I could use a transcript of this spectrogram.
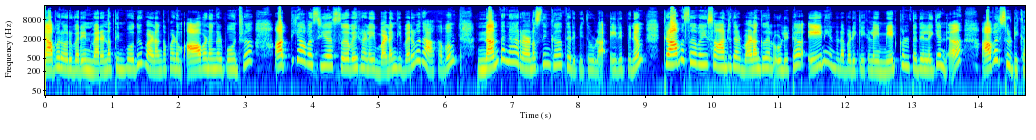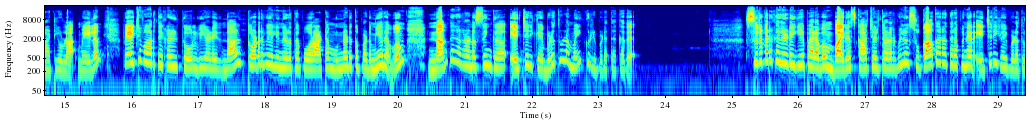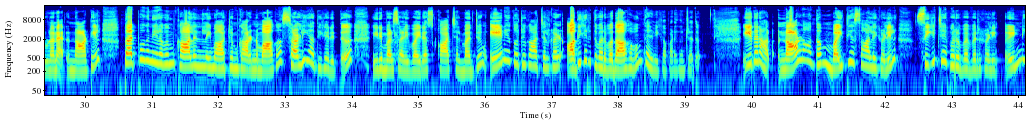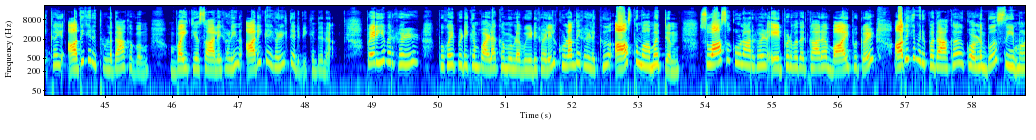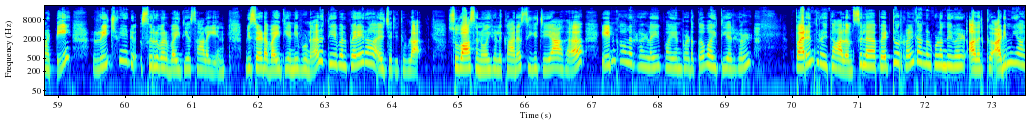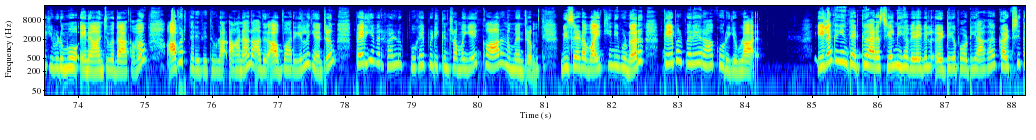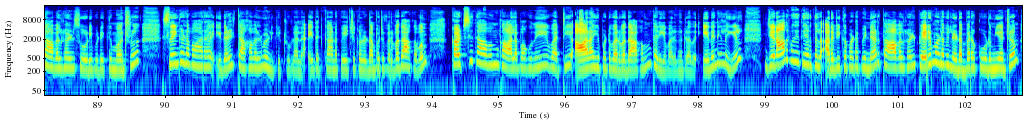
நபர் ஒருவரின் மரணத்தின் போது வழங்கப்படும் ஆவணங்கள் போன்ற அத்தியாவசிய சேவைகளை வழங்கி வருவதாகவும் நந்தன ரணசிங்க தெரிவித்துள்ளார். இருப்பினும் கிராம சேவை சான்றிதழ் வழங்குதல் உள்ளிட்ட ஏனைய நடவடிக்கைகளை மேற்கொள்வதில்லை என அவர் சுட்டிக்காட்டியுள்ளார். மேலும் பேச்சுவார்த்தைகள் தோல்வியடைந்தால் தொடர் வேலை நிறுத்த போராட்டம் முன்னெடுக்கப்படும் எனவும் நந்தன ரணசிங்க எச்சரிக்கை விடுத்துள்ளமை குறிப்பிடத்தக்கது. சிறுவர்களிடையே பரவும் வைரஸ் காய்ச்சல் தொடர்பில் சுகாதார தரப்பினர் எச்சரிக்கை விடுத்துள்ளனர். நாட்டில் தற்போது நிலவும் காலநிலை மாற்றம் காரணமாக சளி அதிகரித்து இருமல் சளி வைரஸ் காய்ச்சல் மற்றும் ஏனைய தொற்று காய்ச்சல்கள் அதிகரித்து வருவதாகவும் தெரிவிக்கப்படுகின்றது. இதனால் நாளாந்தம் வைத்தியசாலைகளில் சிகிச்சை பெறுபவர்களின் எண்ணிக்கை அதிகரித்துள்ளதாகவும் வைத்தியசாலைகளின் அறிக்கைகள் தெரிவிக்கின்றன. பெரியவர்கள் புகைப்பிடிக்கும் பழக்கம் உள்ள வீடுகளில் குழந்தைகளுக்கு ஆஸ்துமா மற்றும் சுவாச கோளாறுகள் ஏற்படுவதற்கான வாய்ப்புகள் அதிகம் இருப்பதாக கொழும்பு சீமாட்டி ரிச்வேட் சிறுவர் வைத்தியசாலையின் விசேட வைத்திய நிபுணர் தேவல் பெரேரா எச்சரித்துள்ளார். சுவாச நோய்களுக்கான சிகிச்சையாக இன்காலர்களை பயன்படுத்த வைத்தியர்கள் பரிந்துரைத்தாலும் சில பெற்றோர்கள் தங்கள் குழந்தைகள் அதற்கு அடிமையாகி விடுமோ என அஞ்சுவதாகவும் அவர் தெரிவித்துள்ளார். ஆனால் அது அவ்வாறு இல்லை என்றும் பெரியவர்கள் புகைப்பிடிக்கின்றமையே காரணம் என்றும் விசேட வைத்திய நிபுணர் தேபல் பெரேரா கூறியுள்ளார். இலங்கையின் தெற்கு அரசியல் மிக விரைவில் எட்டிய போட்டியாக கட்சி தாவல்கள் சூடிபிடிக்கும் என்று சிங்களவார இதழ் தகவல் வெளியிட்டுள்ளன. இதற்கான பேச்சுக்கள் இடம்பெற்று வருவதாகவும் கட்சி தாவும் காலப்பகுதி பற்றி ஆராயப்பட்டு வருவதாகவும் தெரிய வருகின்றது. இந்த நிலையில் ஜனாதிபதி தேர்தல் அறிவிக்கப்பட்ட பின்னர் தாவல்கள் பெருமளவில் இடம்பெறக்கூடும் என்றும்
